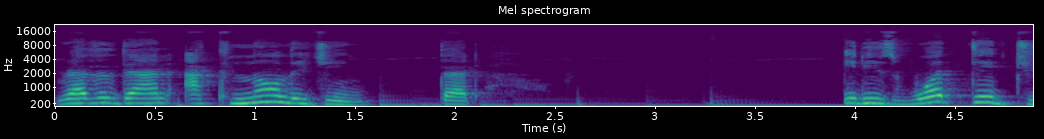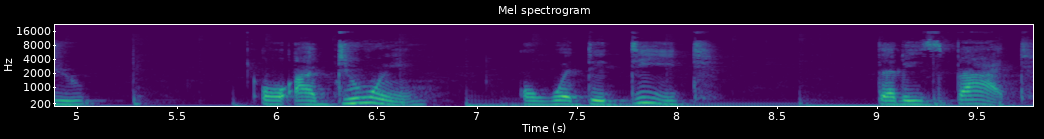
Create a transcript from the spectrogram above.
rather than acknowledging that it is what they do or are doing or what they did that is bad.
